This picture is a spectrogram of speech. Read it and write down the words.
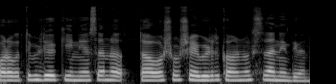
পরবর্তী ভিডিও কী নিয়ে আসেন তা অবশ্যই অবশ্যই এই ভিডিওর কমেন্ট বক্সে জানিয়ে দেবেন।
